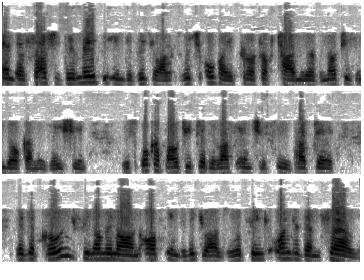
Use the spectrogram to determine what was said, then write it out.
And as such, there may be individuals which over a period of time we have noticed in the organization. We spoke about it at the last NGC that uh, there's a growing phenomenon of individuals who think only themselves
